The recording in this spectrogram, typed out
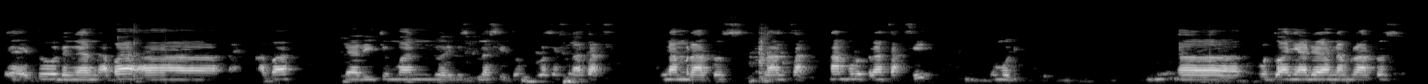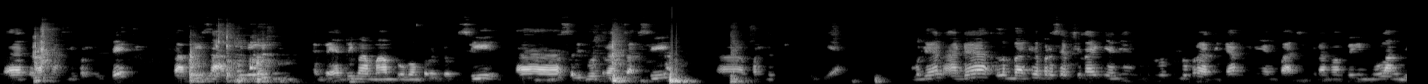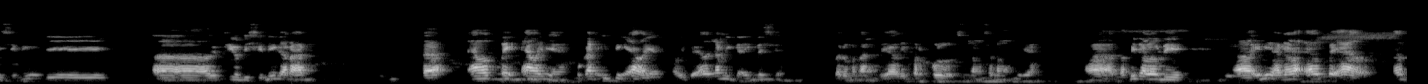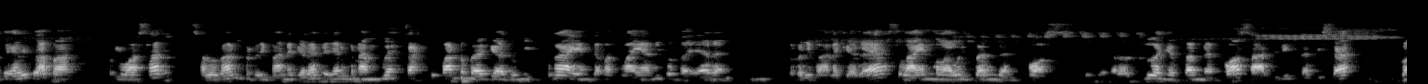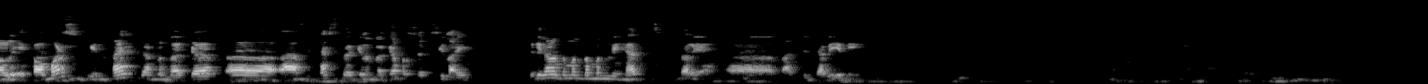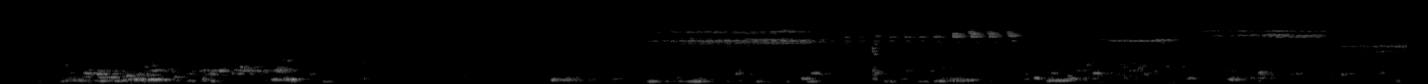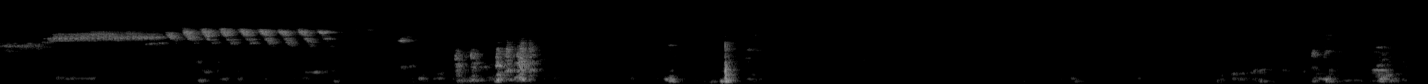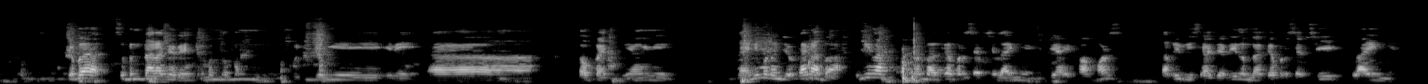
yaitu dengan apa uh, apa dari cuman 2011 itu proses transaksi 600 transaksi 60 transaksi kemudian uh, kebutuhannya adalah 600 uh, transaksi per detik tapi saat ini MPN 5 mampu memproduksi uh, 1000 transaksi uh, per detik ya. kemudian ada lembaga persepsi lainnya yang perhatikan ini yang Pak kenapa pengen pulang di sini di uh, review di sini karena ada LPL-nya, bukan IPL ya. Kalau IPL kan Liga Inggris ya, baru menang dia Liverpool, senang-senang ya. Uh, tapi kalau di uh, ini adalah LPL. LPL itu apa? Perluasan saluran penerimaan negara dengan menambah cakupan lembaga atau mitra yang dapat melayani pembayaran penerimaan negara selain melalui bank dan pos. Kalau dulu hanya bank dan pos, saat ini sudah bisa melalui e-commerce, fintech, dan lembaga uh, sebagai lembaga persepsi lain. Jadi kalau teman-teman lihat sebentar ya, uh, cari ini. Coba sebentar aja deh teman-teman kunjungi ini uh, topik yang ini. Nah ini menunjukkan apa? Inilah lembaga persepsi lainnya ya e-commerce tapi bisa jadi lembaga persepsi lainnya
